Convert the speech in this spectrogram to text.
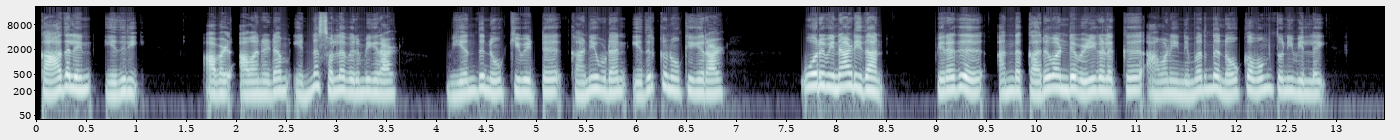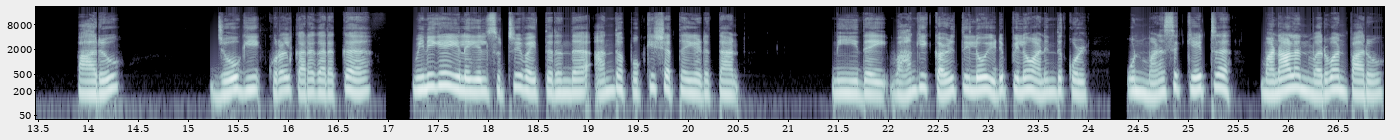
காதலின் எதிரி. அவள் அவனிடம் என்ன சொல்ல விரும்புகிறாள்? வியந்து நோக்கிவிட்டு கனிவுடன் எதிர்க்கு நோக்குகிறாள். ஒரு வினாடிதான். பிறகு அந்த கருவண்டு விழிகளுக்கு அவனை நிமிர்ந்து நோக்கவும் துணிவில்லை. பாரு. ஜோகி குரல் கரகரக்க மினிகே இலையில் சுற்றி வைத்திருந்த அந்த பொக்கிஷத்தை எடுத்தான். நீ இதை வாங்கிக் கழுத்திலோ இடுப்பிலோ அணிந்து கொள். உன் மனசுக்கேற்ற மணாளன் வருவான் பாரு.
